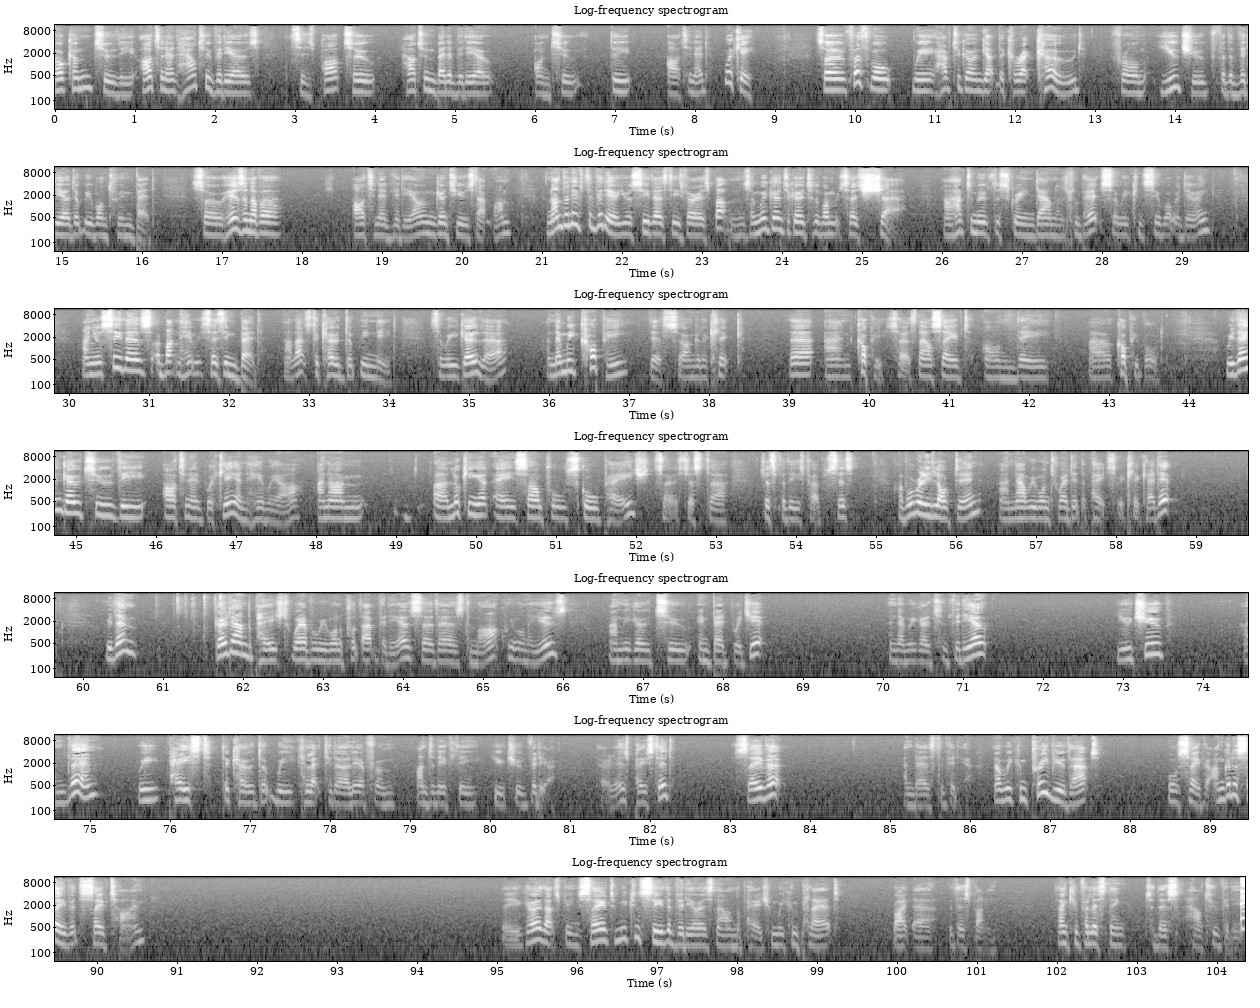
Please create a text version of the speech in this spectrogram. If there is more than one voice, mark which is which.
Speaker 1: Welcome to the Artinet how-to videos. This is part 2, how to embed a video onto the Artinet wiki. So first of all, we have to go and get the correct code from YouTube for the video that we want to embed. So here's another Artinet video. I'm going to use that one. And underneath the video you'll see there's these various buttons and we're going to go to the one which says share. Now I have to move the screen down a little bit so we can see what we're doing and you'll see there's a button here which says embed. Now that's the code that we need. So we go there and then we copy this. So I'm going to click there and copy. So it's now saved on the uh, copy board. We then go to the Artinet wiki and here we are and I'm uh, looking at a sample school page so it's just uh, just for these purposes. I've already logged in and now we want to edit the page so we click edit we then go down the page to wherever we want to put that video. So there's the mark we want to use. And we go to Embed Widget. And then we go to Video, YouTube. And then we paste the code that we collected earlier from underneath the YouTube video. There it is, pasted. Save it. And there's the video. Now we can preview that or save it. I'm going to save it to save time. There you go, that's been saved and we can see the video is now on the page and we can play it right there with this button. Thank you for listening to this how-to video.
